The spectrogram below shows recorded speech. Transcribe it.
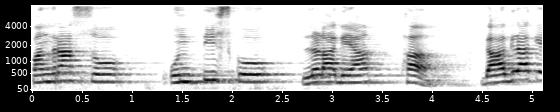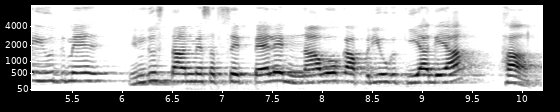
पंद्रह को लड़ा गया था। घाघरा के युद्ध में हिंदुस्तान में सबसे पहले नावों का प्रयोग किया गया था।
